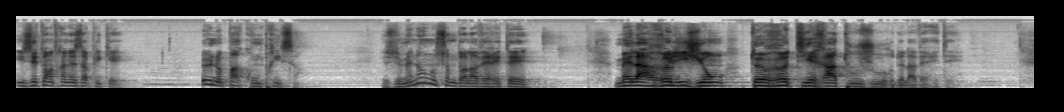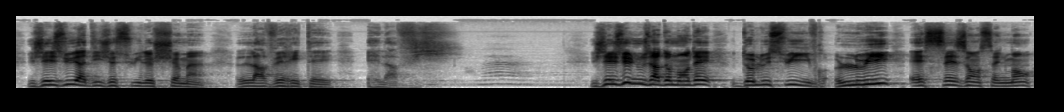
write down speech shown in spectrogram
ils étaient en train de les. Eux n'ont pas compris ça. Ils disent, mais non, nous sommes dans la vérité. Mais la religion te retirera toujours de la vérité. Jésus a dit, je suis le chemin, la vérité et la vie. Jésus nous a demandé de lui suivre, lui et ses enseignements,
